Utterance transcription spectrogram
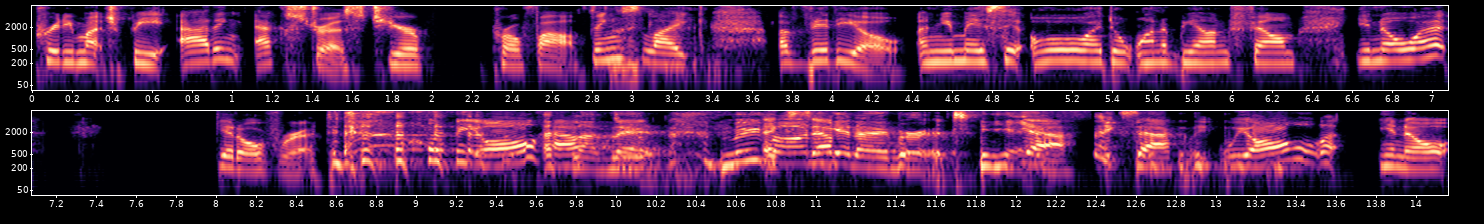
pretty much be adding extras to your profile. Things like a video. And you may say, oh, I don't want to be on film. You know what? Get over it. we all have to move accept, on, get over it. Yes. Yeah, exactly. We all you know,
